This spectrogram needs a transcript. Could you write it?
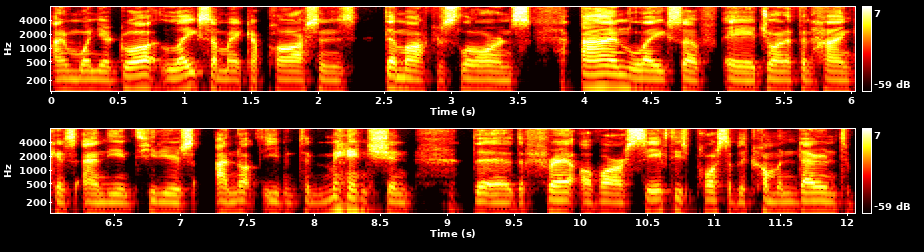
And when you've got likes of Micah Parsons, Demarcus Lawrence, and likes of uh, Johnathan Hankins and the interiors, and not even to mention the the threat of our safeties possibly coming down to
